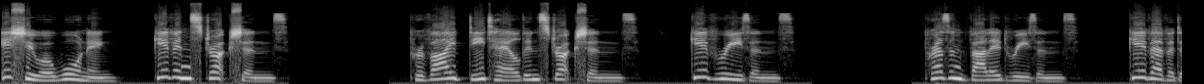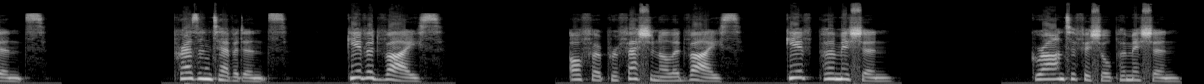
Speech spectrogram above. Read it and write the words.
Issue a warning. Give instructions. Provide detailed instructions. Give reasons. Present valid reasons. Give evidence. Present evidence. Give advice. Offer professional advice. Give permission. Grant official permission.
